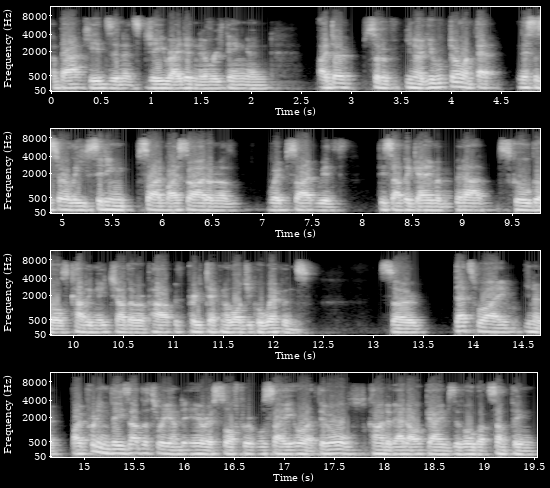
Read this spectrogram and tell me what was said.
about kids and it's G-rated and everything, and I don't sort of you know you don't want that necessarily sitting side by side on a website with this other game about schoolgirls cutting each other apart with pre-technological weapons. So that's why, you know, by putting these other three under Heiress software, it will say, all right, they're all kind of adult games. They've all got something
